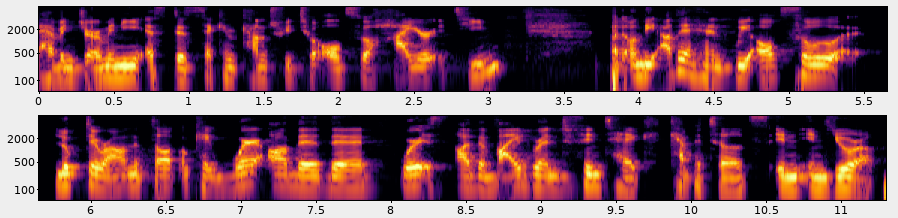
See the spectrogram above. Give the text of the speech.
having Germany as the second country to also hire a team. But on the other hand, we also looked around and thought, okay, where are the, the where is, are the vibrant fintech capitals in, in Europe?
